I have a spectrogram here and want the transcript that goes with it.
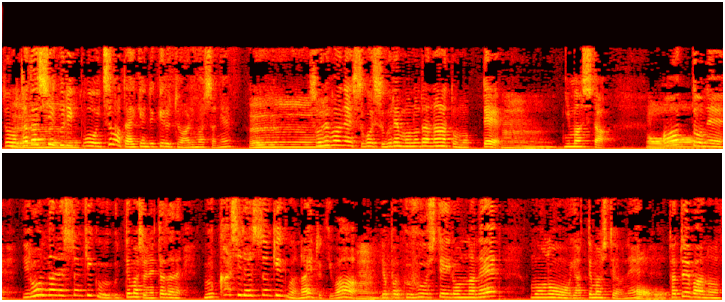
その正しいグリップをいつも体験できるっていうのがありましたね。それはねすごい優れものだなと思ってうん。見ましたあと、ねいろんなレッスン器具売ってますよね。ただね昔レッスン器具がない時は、うん。やっぱり工夫していろんなねものをやってましたよね。ほうほう。例えばあの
